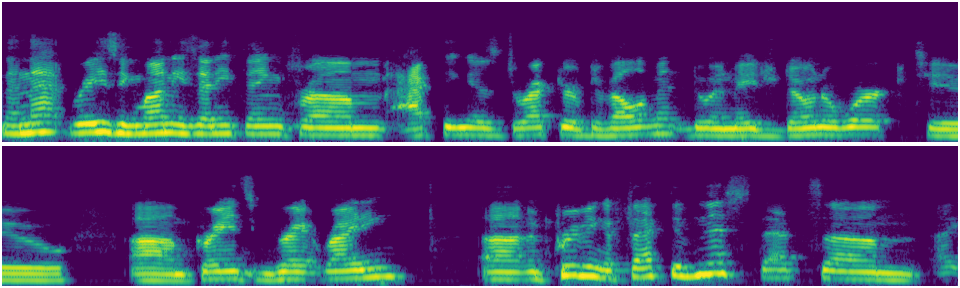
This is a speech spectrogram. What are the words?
And that raising money is anything from acting as director of development, doing major donor work, to um, grants and grant writing. Uh, improving effectiveness, that's, um, I,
